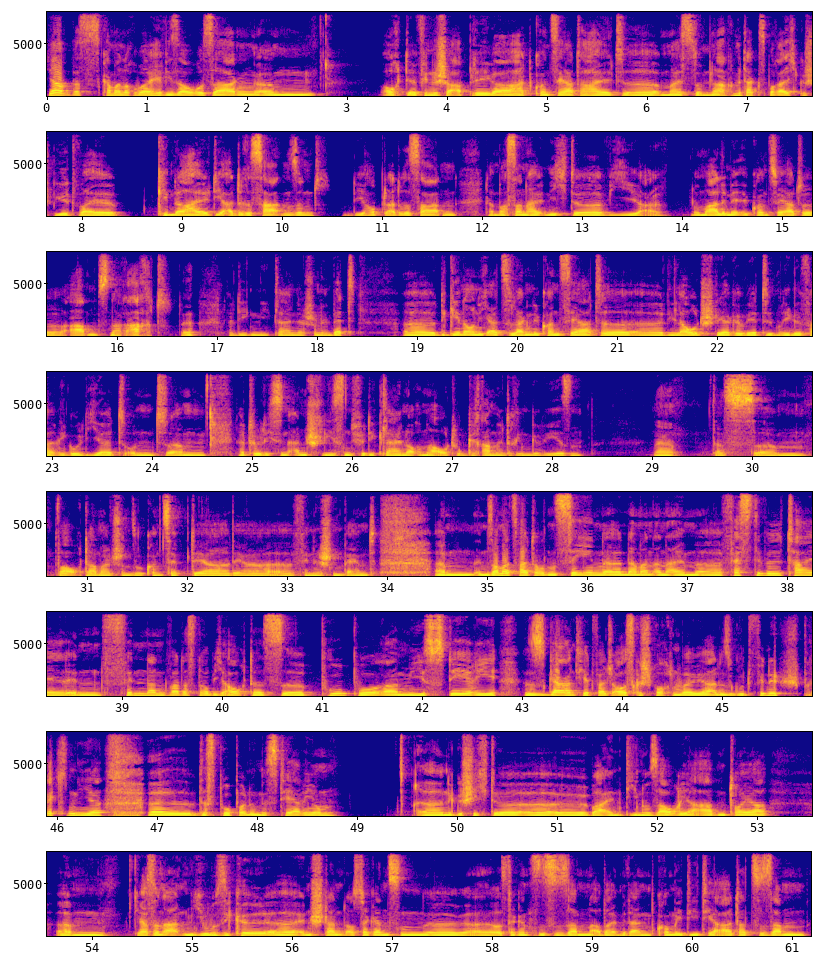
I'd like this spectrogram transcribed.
ja, was kann man noch über Heavy Saurus sagen? Ähm, auch der finnische Ableger hat Konzerte halt äh, meist so im Nachmittagsbereich gespielt, weil Kinder halt die Adressaten sind, die Hauptadressaten. Da machst du dann halt nicht äh, wie äh, normale Metal-Konzerte abends nach acht. Ne? Da liegen die Kleinen ja schon im Bett. Äh, die gehen auch nicht allzu lange, die Konzerte. Äh, die Lautstärke wird im Regelfall reguliert und ähm, natürlich sind anschließend für die Kleinen auch immer Autogramme drin gewesen. Ne? Das ähm, war auch damals schon so Konzept der, der äh, finnischen Band. Ähm, Im Sommer 2010 äh, nahm man an einem äh, Festival teil. In Finnland war das, glaube ich, auch das äh, Purpura Mysteri. Das ist garantiert falsch ausgesprochen, weil wir alle so gut Finnisch sprechen hier. Äh, das Purpurno Mysterium. Äh, eine Geschichte äh, über ein Dinosaurier-Abenteuer. Ähm, ja, so eine Art Musical äh, entstand aus der ganzen, äh, aus der ganzen Zusammenarbeit mit einem Comedy-Theater zusammen.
